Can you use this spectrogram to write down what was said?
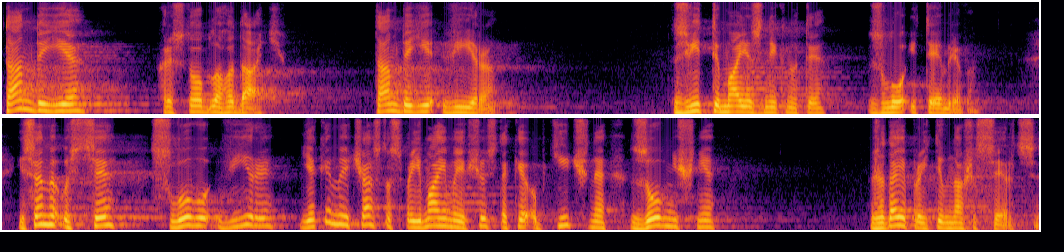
Там, де є Христова благодать, там, де є віра, звідти має зникнути зло і темрява. І саме ось це слово віри, яке ми часто сприймаємо як щось таке обтічне, зовнішнє, жадає прийти в наше серце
